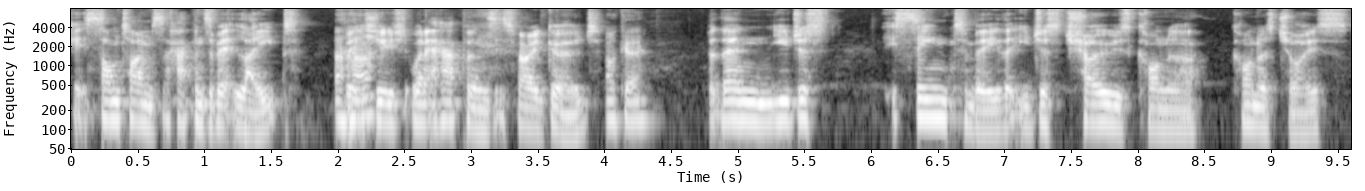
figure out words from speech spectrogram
It sometimes happens a bit late, but Uh-huh. it's usually, when it happens, it's very good. Okay. But then you just it seemed to me that you just chose Connor Connor's choice.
